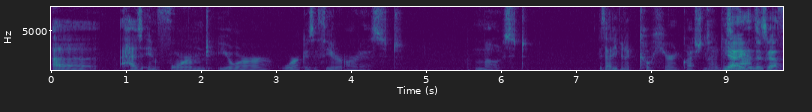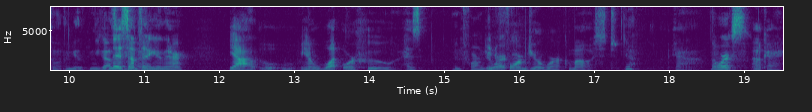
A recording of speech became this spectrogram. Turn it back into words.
uh, has informed your work as a theater artist most? Is that even a coherent question that I just yeah, asked? there's got something. You got There's something, something there. in there. Yeah, w- you know, what or who has informed your work. informed your work most? Yeah, Yeah. that works. Okay.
